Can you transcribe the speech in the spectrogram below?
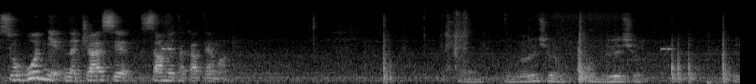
сьогодні на часі саме така тема. Добрий вечір, добрий вечір. І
